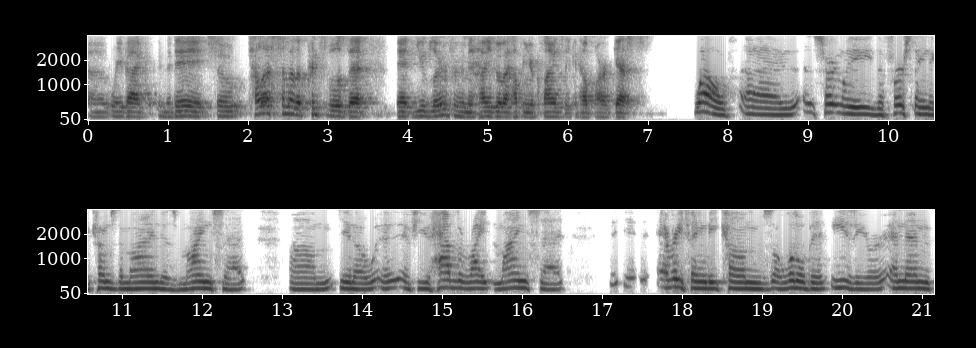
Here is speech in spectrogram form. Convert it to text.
uh, way back in the day. So tell us some of the principles that, that you've learned from him and how you go about helping your clients that you can help our guests. Well, uh, certainly the first thing that comes to mind is mindset. Um, you know, if you have the right mindset, everything becomes a little bit easier. And then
